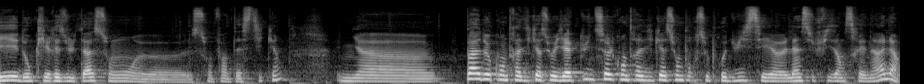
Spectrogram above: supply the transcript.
Et donc les résultats sont, euh, sont fantastiques. Il n'y a pas de contre-indication. Il n'y a qu'une seule contre-indication pour ce produit, c'est euh, l'insuffisance rénale.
